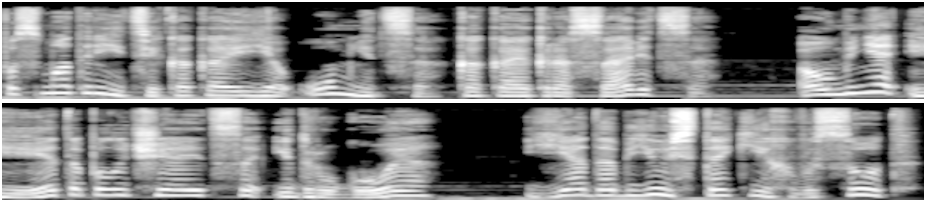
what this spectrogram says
«Посмотрите, какая я умница, какая красавица, а у меня и это получается, и другое. Я добьюсь таких высот,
